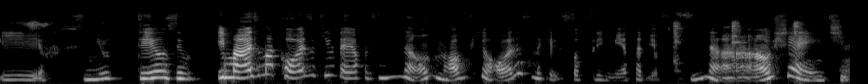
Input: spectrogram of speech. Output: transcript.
E assim, meu Deus, e mais uma coisa que veio, eu falei assim, não, nove horas naquele sofrimento ali. Eu falei assim, não, gente,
